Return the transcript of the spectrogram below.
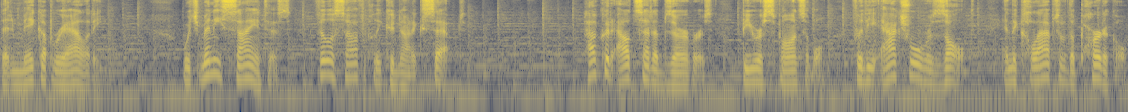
that make up reality, which many scientists philosophically could not accept. How could outside observers be responsible for the actual result and the collapse of the particle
